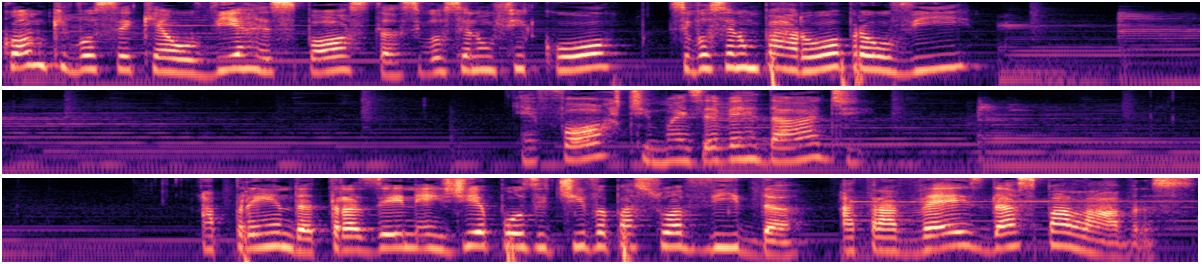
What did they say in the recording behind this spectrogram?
Como que você quer ouvir a resposta se você não ficou, se você não parou para ouvir? É forte, mas é verdade. Aprenda a trazer energia positiva para sua vida através das palavras.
